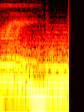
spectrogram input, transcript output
Three,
